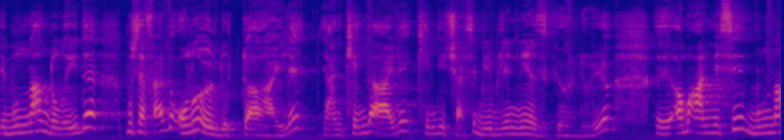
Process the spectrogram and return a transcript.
ve bundan dolayı da bu sefer de onu öldürttü aile. Yani kendi aile kendi içerisinde birbirlerini ne yazık ki öldürüyor. E, ama annesi bundan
